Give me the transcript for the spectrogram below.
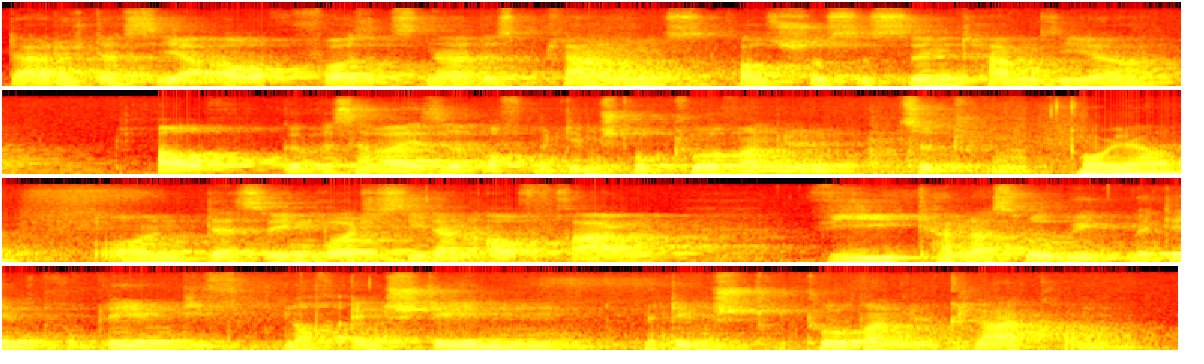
Dadurch, dass Sie ja auch Vorsitzender des Planungsausschusses sind, haben Sie ja auch gewisserweise oft mit dem Strukturwandel zu tun. Oh ja. Und deswegen wollte ich Sie dann auch fragen, wie kann das Ruhrgebiet mit den Problemen, die noch entstehen, mit dem Strukturwandel klarkommen?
